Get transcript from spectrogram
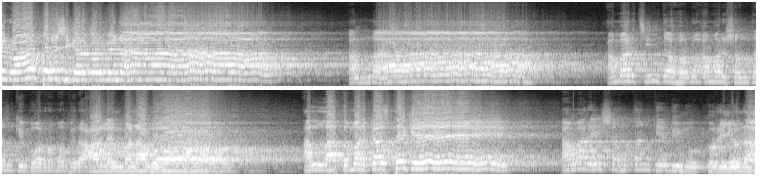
আমাকে রব বলে স্বীকার করবে না। আল্লাহ, আমার চিন্তা হলো আমার সন্তানকে বড় মাপের আলেম বানাবো। আল্লাহ তোমার কাছ থেকে আমার এই সন্তানকে বিমুখ করিও না।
